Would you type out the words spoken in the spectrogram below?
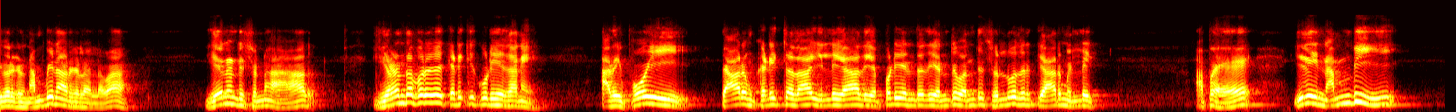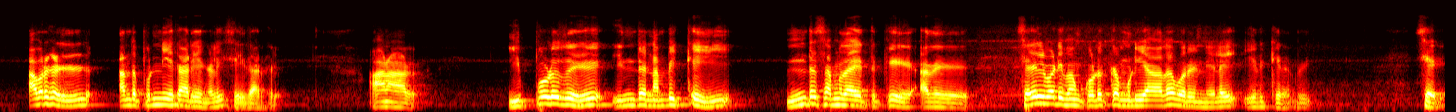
இவர்கள் நம்பினார்கள் அல்லவா? ஏனென்று சொன்னால் இறந்த பிறகு கிடைக்கக்கூடியதானே? அதை போய் யாரும் கிடைத்ததா இல்லையா? அது எப்படி இருந்தது என்று வந்து சொல்வதற்கு யாரும் இல்லை. அப்போ இதை நம்பி அவர்கள் அந்த புண்ணிய காரியங்களை செய்தார்கள். ஆனால் இப்பொழுது இந்த நம்பிக்கை இந்த சமுதாயத்துக்கு அது செயல் வடிவம் கொடுக்க முடியாத ஒரு நிலை இருக்கிறது. சரி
